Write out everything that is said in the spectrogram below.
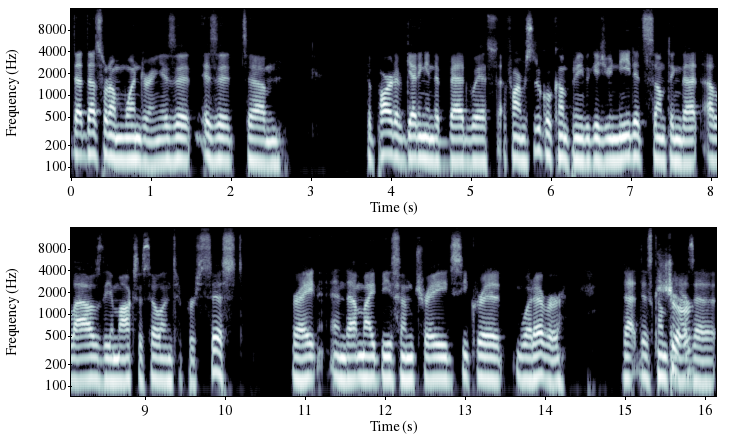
that that's what I'm wondering. Is it is it um, the part of getting into bed with a pharmaceutical company because you needed something that allows the amoxicillin to persist, right? And that might be some trade secret, whatever that this company Sure. has a,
